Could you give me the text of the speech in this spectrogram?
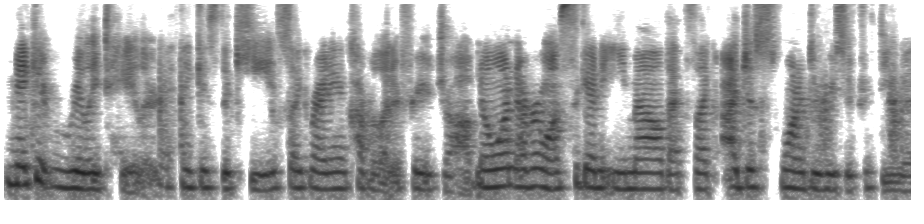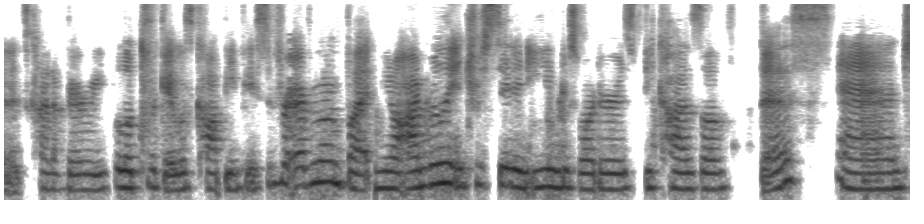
make it really tailored, I think is the key. It's like writing a cover letter for your job. No one ever wants to get an email that's like, I just want to do research with you. And it's kind of very, looks like it was copy and pasted for everyone. But, you know, I'm really interested in eating disorders because of this. And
